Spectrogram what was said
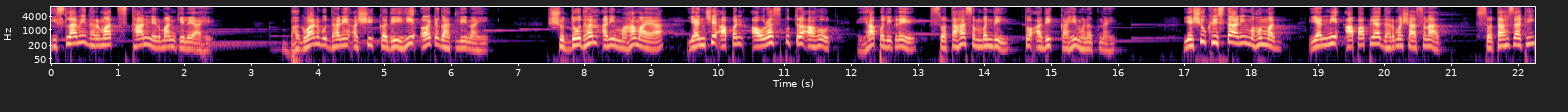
इस्लामी धर्मात स्थान निर्माण केले आहे. भगवान बुद्धाने अशी कधीही अट घातली नाही. शुद्धोधन आणि महामाया यांचे आपण औरसपुत्र आहोत ह्या पलीकडे स्वतः संबंधी तो अधिक काही म्हणत नाही. येशू ख्रिस्त आणि मोहम्मद यांनी आपापल्या धर्मशासनात स्वतःसाठी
